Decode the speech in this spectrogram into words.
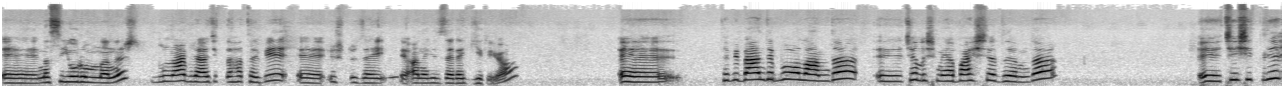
e, nasıl yorumlanır? Bunlar birazcık daha tabii e, üst düzey e, analizlere giriyor. E, tabii ben de bu alanda e, çalışmaya başladığımda e, çeşitli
